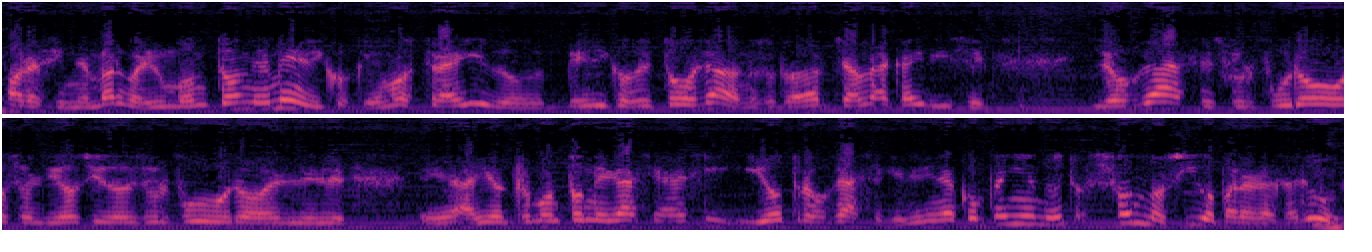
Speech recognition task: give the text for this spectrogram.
Ahora, sin embargo, hay un montón de médicos que hemos traído, médicos de todos lados, nosotros a dar charla acá y dice, los gases sulfurosos, el dióxido de sulfuro, el, el- eh, hay otro montón de gases así y otros gases que vienen acompañando, estos son nocivos para la salud.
